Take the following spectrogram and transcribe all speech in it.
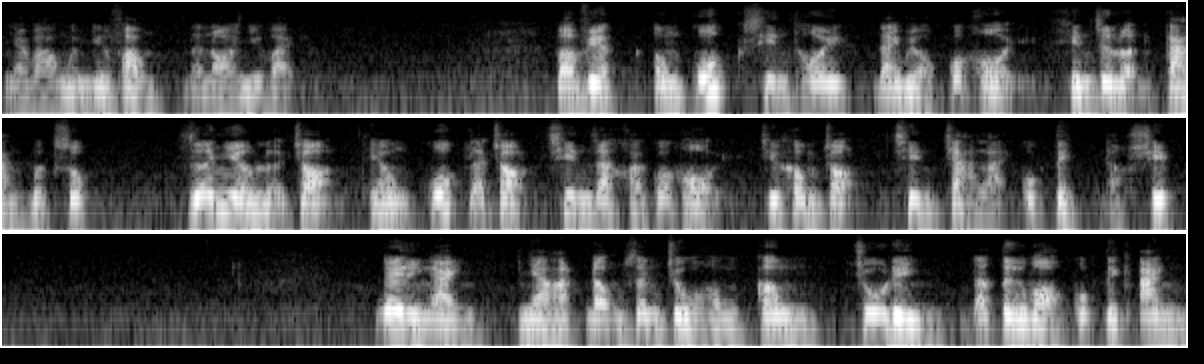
nhà báo Nguyễn Như Phong đã nói như vậy. Và việc ông Quốc xin thôi đại biểu Quốc hội khiến dư luận càng bức xúc. Giữa nhiều lựa chọn thì ông Quốc đã chọn xin ra khỏi Quốc hội, chứ không chọn xin trả lại quốc tịch đảo ship. Đây là hình ảnh nhà hoạt động dân chủ Hồng Kông Chu Đình đã từ bỏ quốc tịch Anh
